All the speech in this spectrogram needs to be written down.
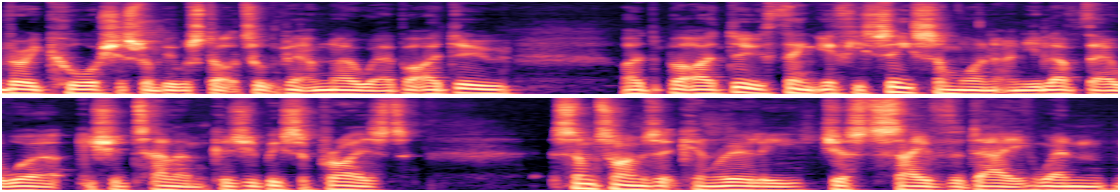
am very cautious when people start talking to me out of nowhere. But I do, I, but I do think if you see someone and you love their work, you should tell them because you'd be surprised. Sometimes it can really just save the day when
